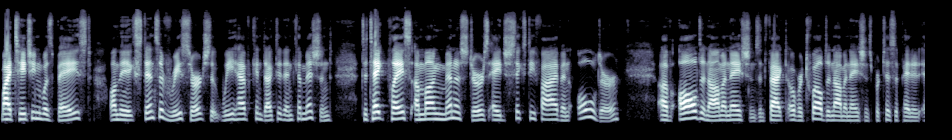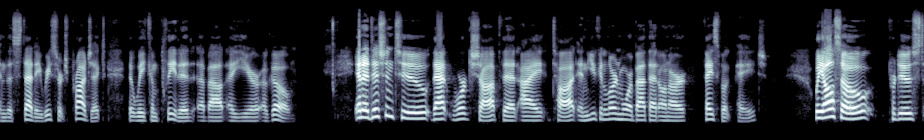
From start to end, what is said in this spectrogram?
My teaching was based on the extensive research that we have conducted and commissioned to take place among ministers aged 65 and older of all denominations. In fact, over 12 denominations participated in this study research project that we completed about a year ago. In addition to that workshop that I taught, and you can learn more about that on our Facebook page, we also produced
